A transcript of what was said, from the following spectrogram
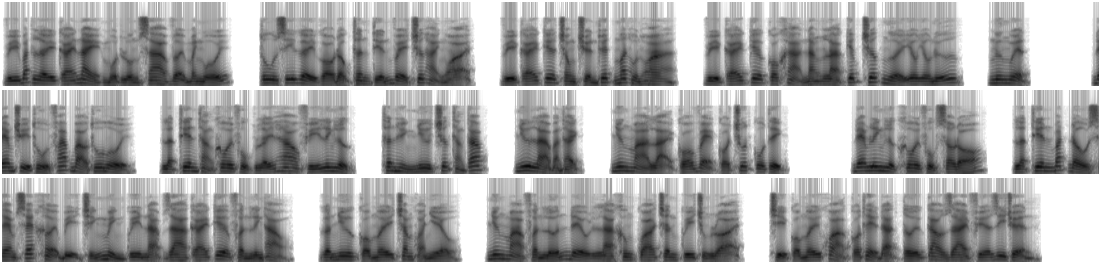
Vì bắt lấy cái này một luồng xa vời manh mối, tu sĩ gầy gò độc thân tiến về trước hải ngoại, vì cái kia trong truyền thuyết mất hồn hoa, vì cái kia có khả năng là kiếp trước người yêu yêu nữ, ngưng nguyệt. Đem trùy thủ pháp bảo thu hồi, lật thiên thẳng khôi phục lấy hao phí linh lực, thân hình như trước thẳng tắp, như là bàn thạch, nhưng mà lại có vẻ có chút cô tịch. Đem linh lực khôi phục sau đó, Lật Thiên bắt đầu xem xét khởi bị chính mình quy nạp ra cái kia phần linh thảo, gần như có mấy trăm quả nhiều, nhưng mà phần lớn đều là không quá chân quý chủng loại, chỉ có mấy khỏa có thể đạt tới cao dài phía di chuyển.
